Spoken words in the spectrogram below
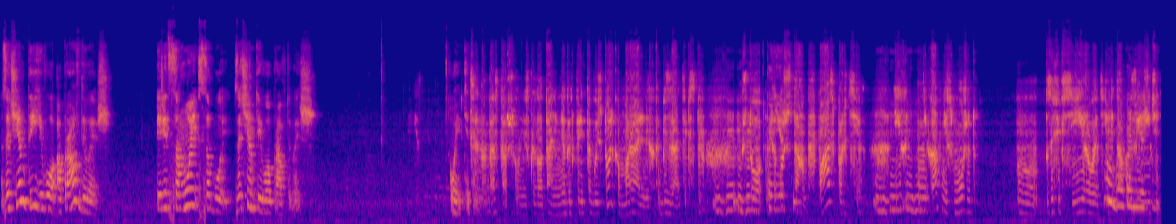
Зачем ты его оправдываешь перед самой собой? Зачем ты его оправдываешь? Ой, где-то. сына, да, старшего, мне сказала, Таня, у меня, говорит, перед тобой столько моральных обязательств, мгм, что такой конечно. штамп в паспорте Мгм, их мгм. никак не сможет зафиксировать или Ну, там конечно. увеличить,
